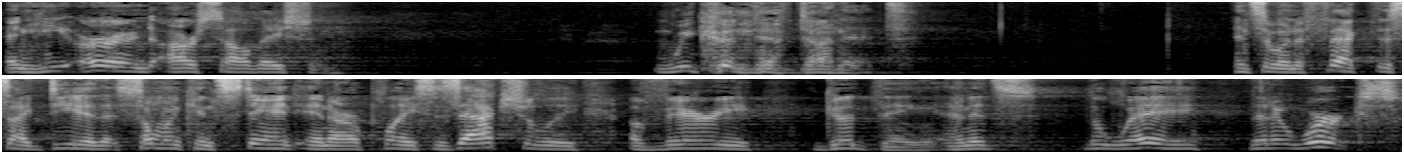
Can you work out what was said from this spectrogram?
and he earned our salvation. We couldn't have done it. And so, in effect, this idea that someone can stand in our place is actually a very good thing, and it's the way that it works.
